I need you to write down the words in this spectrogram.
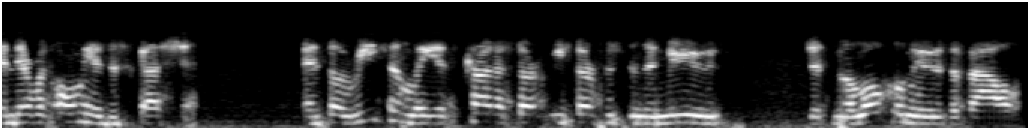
and there was only a discussion. And so recently, it's kind of resurfaced in the news, just in the local news, about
